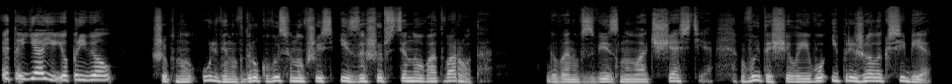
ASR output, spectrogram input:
Это я ее привел», — шепнул Ульвин, вдруг высунувшись из-за шерстяного отворота. Гвен взвизгнула от счастья, вытащила его и прижала к себе.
